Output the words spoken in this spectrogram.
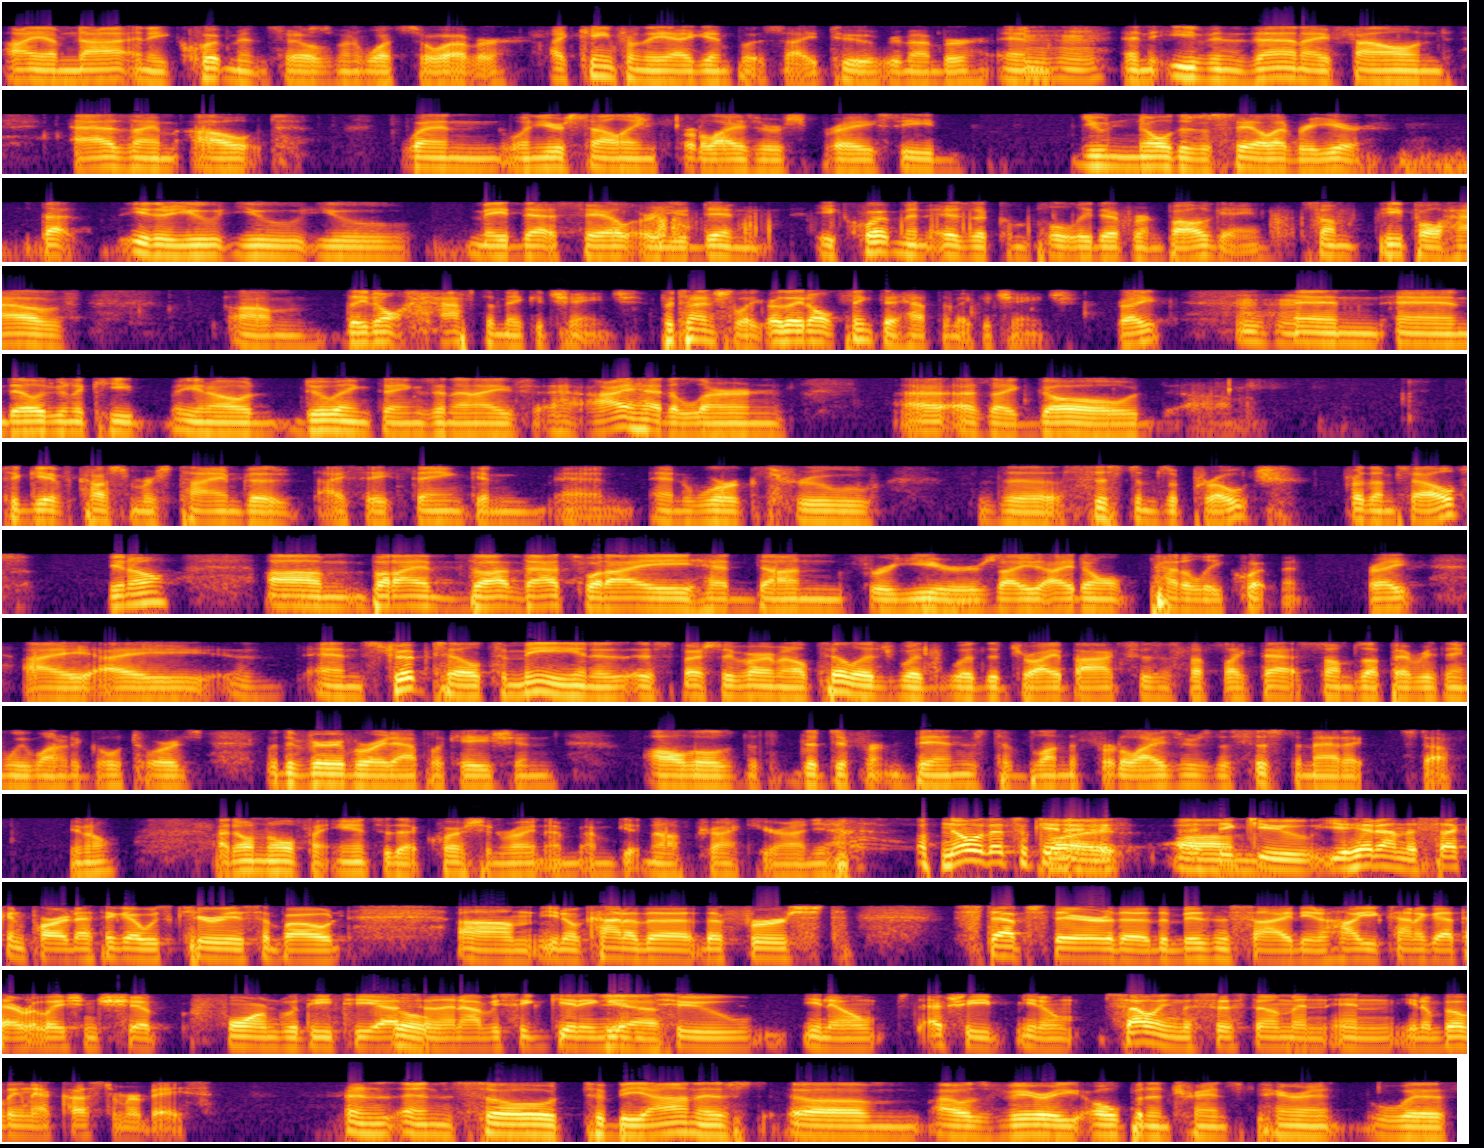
I am not an equipment salesman whatsoever. I came from the ag input side too, remember? And mm-hmm. and even then I found as I'm out when when you're selling fertilizer, spray, seed, you know there's a sale every year. That either you you you made that sale or you didn't. Equipment is a completely different ball game. Some people have um, they don't have to make a change potentially, or they don't think they have to make a change, right? Mm-hmm. And and they're going to keep you know doing things, and I've I had to learn uh, as I go um, to give customers time to I say think and and and work through the systems approach for themselves, you know. Um, but I thought that's what I had done for years. I I don't peddle equipment right? I, I and strip till to me, and especially environmental tillage with with the dry boxes and stuff like that, sums up everything we wanted to go towards with the variable rate application, all those the, the different bins to blend the fertilizers, the systematic stuff. You know, I don't know if I answered that question right. I'm, I'm getting off track here on you. no, that's okay. But, I, I think um, you you hit on the second part. and I think I was curious about, um, you know, kind of the the first steps there, the the business side, you know, how you kind of got that relationship formed with ETS, so, and then obviously getting into, you know, actually, you know, selling the system and and you know, building that customer base. And and so to be honest, um, I was very open and transparent with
